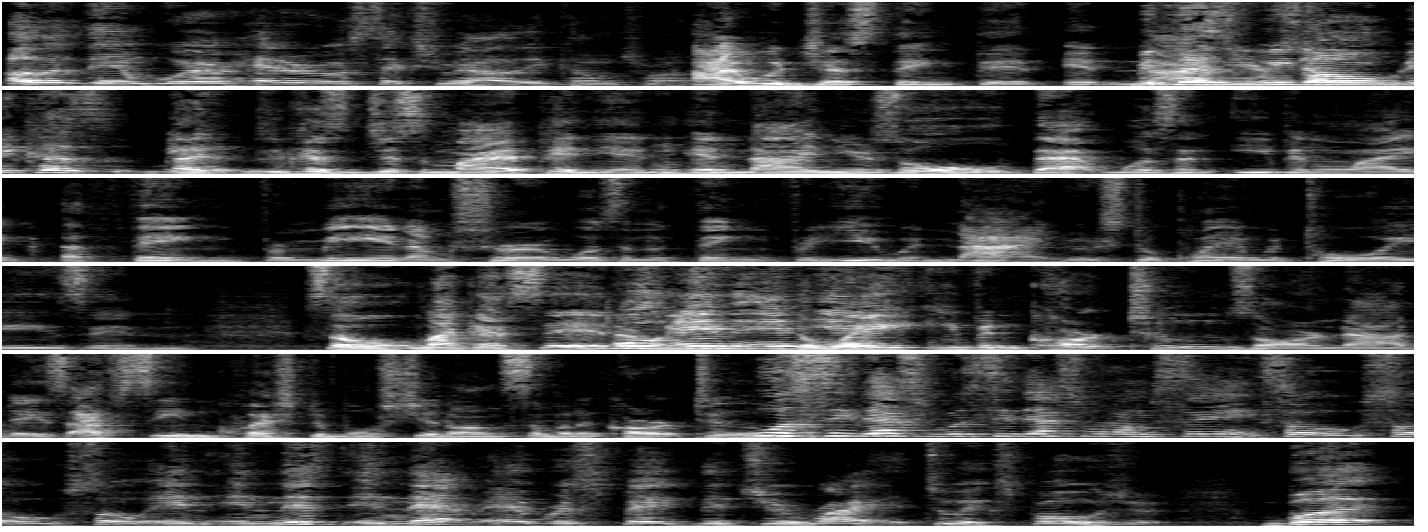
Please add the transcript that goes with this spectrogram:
other than where heterosexuality comes from. I would just think that it because we don't because, Uh, because because just my opinion, Mm-hmm. at nine years old, that wasn't even like a thing for me, and I'm sure it wasn't a thing for you. At nine, you were still playing with toys, and so, like I said, Well, I mean, and- and- the and- way even cartoons are nowadays, I've seen questionable shit on some of the cartoons. Well, see, that's what see that's what I'm saying. So, so, so in in this in that respect, that you're right to exposure, but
